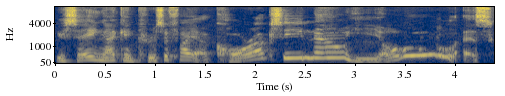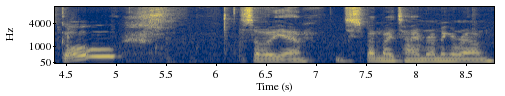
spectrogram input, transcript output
You're saying I can crucify a Korok seed now? Yo, let's go. So yeah, just spend my time roaming around.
